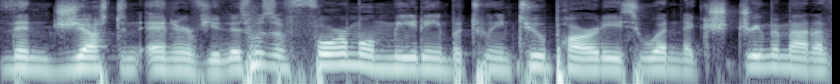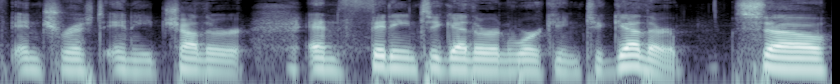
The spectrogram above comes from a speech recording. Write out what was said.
than just an interview. This was a formal meeting between two parties who had an extreme amount of interest in each other and fitting together and working together. So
